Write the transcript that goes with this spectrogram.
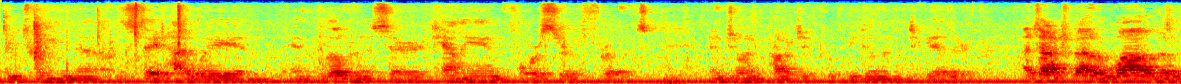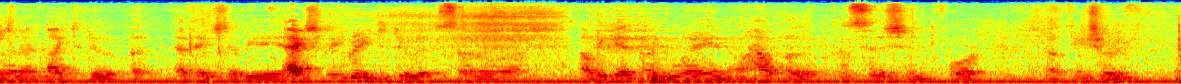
between, uh, the state highway and, and the wilderness area, county and Forest Service roads. And joint project we'll be doing together. I talked about a while ago that I'd like to do it, but FHWA actually agreed to do it, so, uh, I'll be getting underway and it'll help a position for, uh, future uh,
